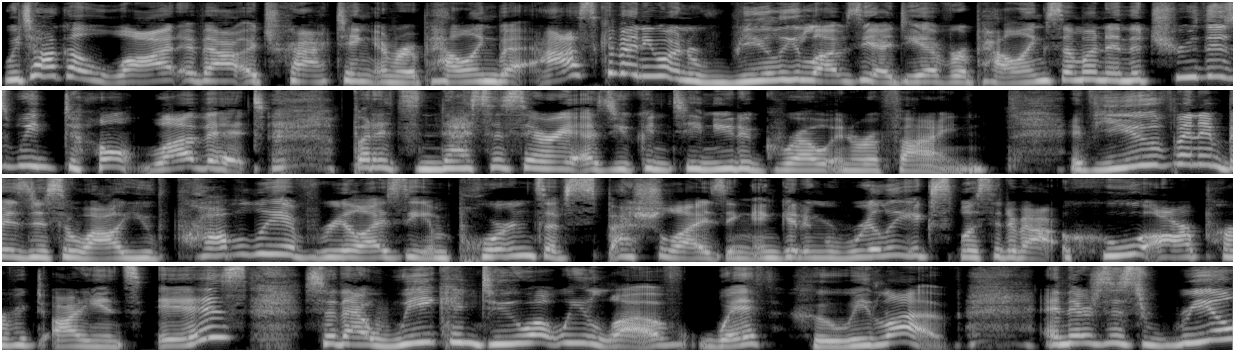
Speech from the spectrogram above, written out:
We talk a lot about attracting and repelling, but ask if anyone really loves the idea of repelling someone. And the truth is, we don't love it, but it's necessary as you continue to grow and refine. If you've been in business a while, you probably have realized the importance of specializing and getting really explicit about who our perfect audience is so that we can do what we love with who we love. And there's this real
